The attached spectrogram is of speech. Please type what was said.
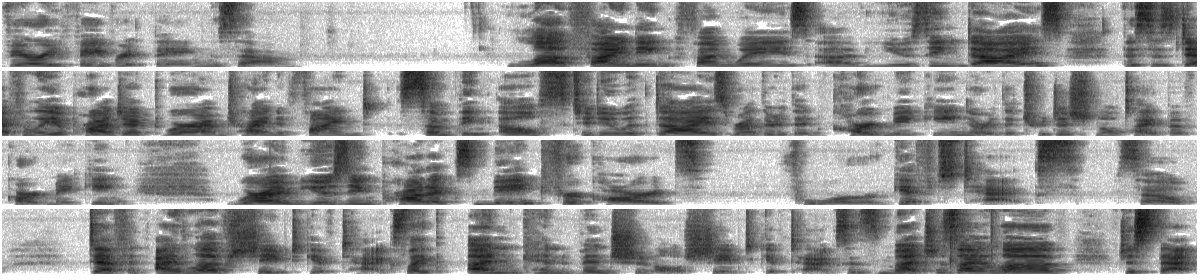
very favorite things. Um, Love finding fun ways of using dies. This is definitely a project where I'm trying to find something else to do with dies rather than card making or the traditional type of card making, where I'm using products made for cards for gift tags. So definitely, I love shaped gift tags, like unconventional shaped gift tags. As much as I love just that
